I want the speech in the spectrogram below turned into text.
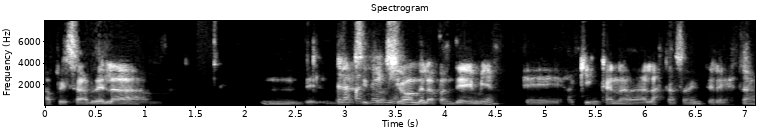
a pesar de la, mm, de, la, situación de la pandemia, eh, aquí en Canadá las tasas de interés están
